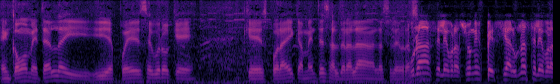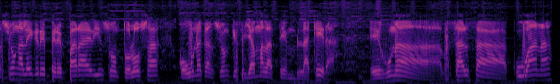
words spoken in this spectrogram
en cómo meterla y, y después seguro que, que esporádicamente saldrá la, la celebración. Una celebración especial, una celebración alegre prepara Edinson Tolosa con una canción que se llama La Temblaquera. Es una salsa cubana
